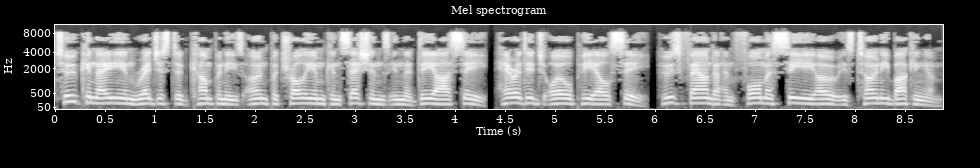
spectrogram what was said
Two Canadian registered companies own petroleum concessions in the DRC, Heritage Oil plc, whose founder and former CEO is Tony Buckingham,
